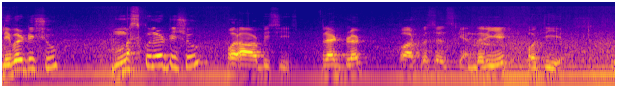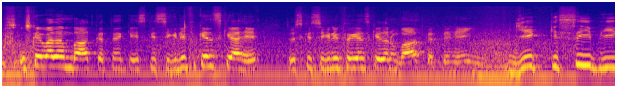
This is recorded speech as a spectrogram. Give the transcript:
liver tissue muscular tissue और आर रेड ब्लड कॉर्पसेल्स के अंदर ये होती है। उस, उसके बाद हम बात करते हैं कि इसकी सिग्निफिकेंस क्या है। तो इसकी सिग्निफिकेंस की अगर हम बात करते हैं ये किसी भी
